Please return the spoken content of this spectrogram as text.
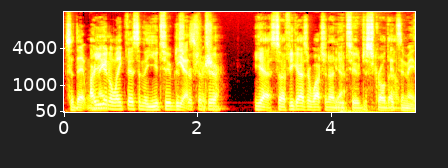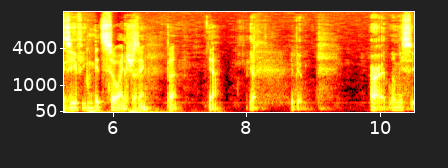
so that Are you going to link this in the YouTube Yes, description for too? sure. Yeah. So if you guys are watching on YouTube, just scroll down. It's amazing. See if you can. It's so interesting, but yeah. yeah. Yep, yep. All right. Let me see.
